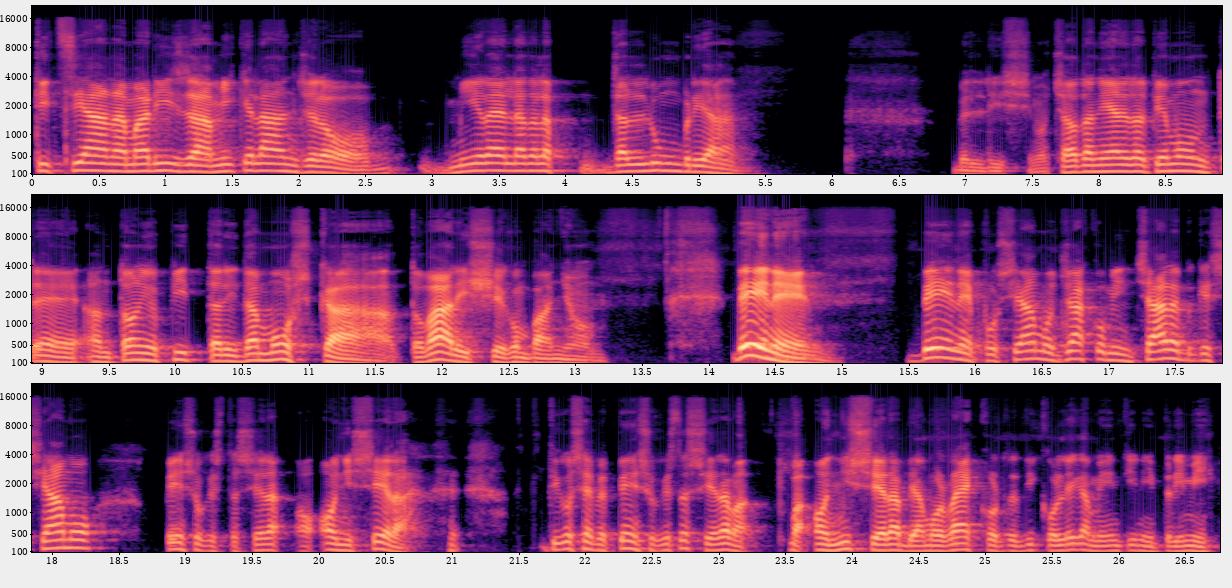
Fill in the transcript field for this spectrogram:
Tiziana, Marisa, Michelangelo, Mirella dalla, dall'Umbria. Bellissimo. Ciao Daniele dal Piemonte, Antonio Pittari da Mosca, Tovarish compagno. Bene, bene, possiamo già cominciare perché siamo, penso che stasera, ogni sera, dico sempre penso che stasera, ma, ma ogni sera abbiamo record di collegamenti nei primi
